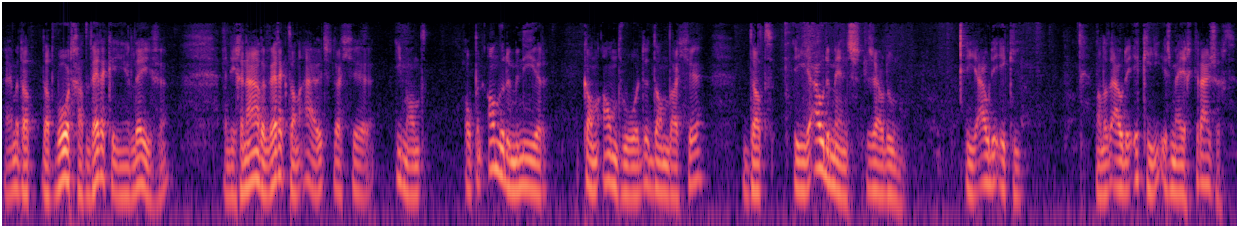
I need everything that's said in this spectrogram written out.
maar dat, dat woord gaat werken in je leven. En die genade werkt dan uit dat je iemand op een andere manier kan antwoorden dan dat je dat in je oude mens zou doen. In je oude ikkie. Want het oude ikkie is mee gekruisigd.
